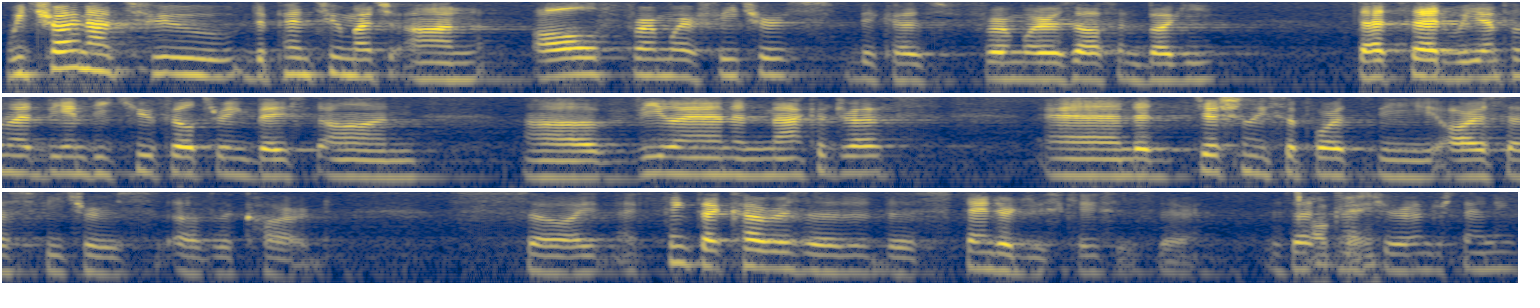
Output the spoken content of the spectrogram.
We try not to depend too much on all firmware features because firmware is often buggy. That said, we implement VMDQ filtering based on uh, VLAN and MAC address and additionally support the RSS features of the card. So I, I think that covers uh, the standard use cases there. Is that okay. your understanding?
